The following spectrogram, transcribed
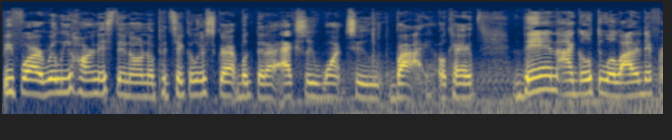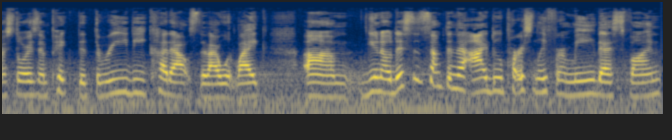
before i really harness in on a particular scrapbook that i actually want to buy okay? Then i go through a lot of different stores and pick the 3d cutouts that i would like. Um, you know this is something that i do personally for me that's fun.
